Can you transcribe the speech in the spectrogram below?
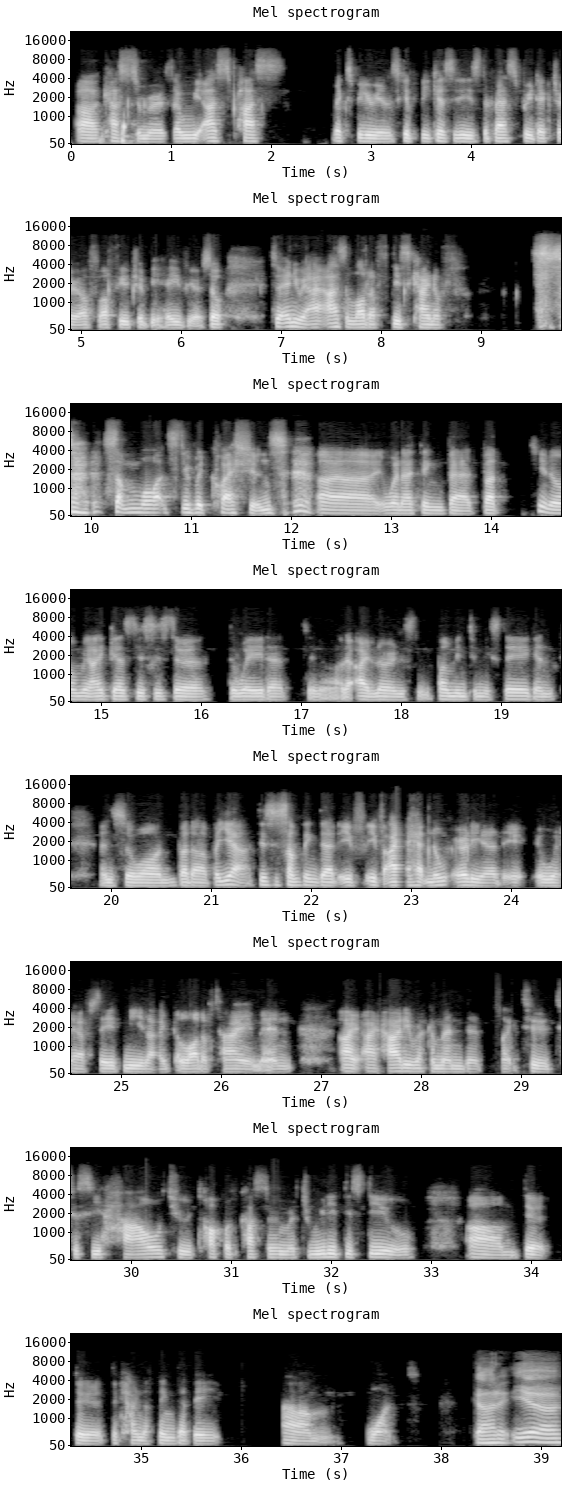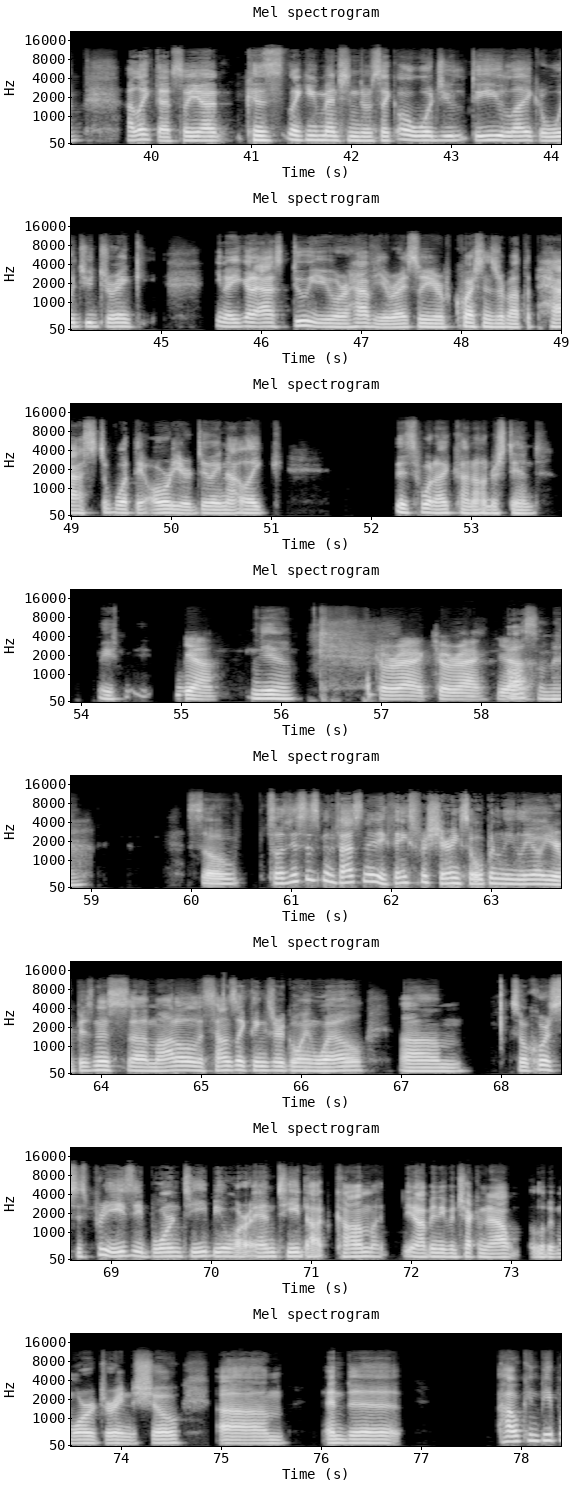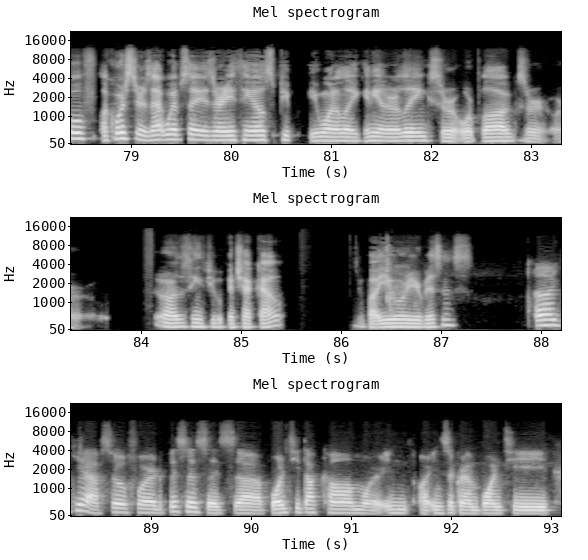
uh, customers that we ask past experience because it is the best predictor of, of future behavior. So so anyway i ask a lot of these kind of somewhat stupid questions uh, when I think that, But you know, I, guess this is the the way that you know I learn bump into mistake and and so on. But uh, but yeah, this is something that if if I had known earlier, it, it would have saved me like a lot of time and. I, I highly recommend it like to to see how to talk with customers to really distill um, the the the kind of thing that they um, want Got it. Yeah, I like that. So yeah, because like you mentioned, it was like, oh, would you do you like or would you drink? You know, you got to ask, do you or have you, right? So your questions are about the past of what they already are doing, not like it's what I kind of understand. Yeah. Yeah. Correct. Correct. Yeah. Awesome, man. So so this has been fascinating. Thanks for sharing so openly, Leo, your business uh, model. It sounds like things are going well. Um, so of course it's pretty easy. Born T, B-O-R-N-T dot com. You know, I've been even checking it out a little bit more during the show. Um, and uh, how can people? Of course, there's that website. Is there anything else people you want to like? Any other links or, or blogs or, or or other things people can check out about you or your business? Uh, yeah. So for the business, it's uh, bornt.com or in or Instagram bornt.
